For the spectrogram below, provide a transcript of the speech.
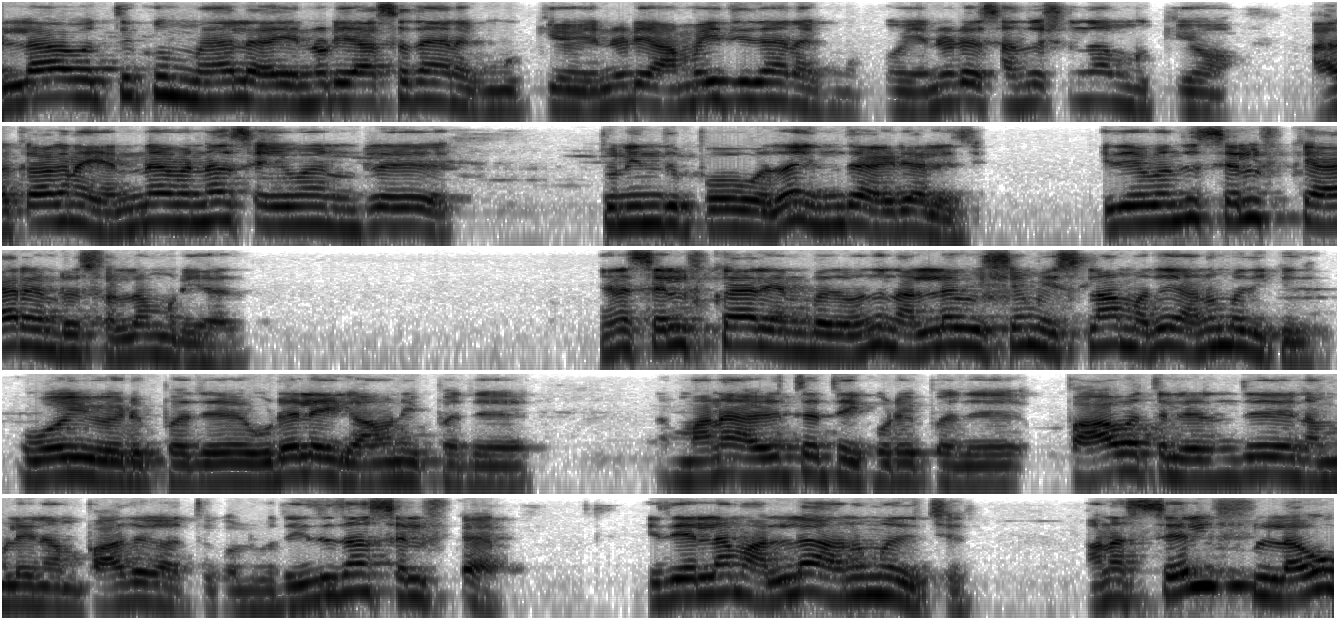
எல்லாத்துக்கும் மேல என்னுடைய ஆசை தான் எனக்கு முக்கியம். என்னுடைய அமைதி தான் எனக்கு முக்கியம். என்னுடைய சந்தோஷம் தான் முக்கியம். அதுக்காக நான் என்ன வேணா செய்வேன் என்று துணிந்து போவதா இந்த ஐடியாலஜி இதை வந்து செல்ஃப் கேர் என்று சொல்ல முடியாது. ஏன்னா செல்ஃப் கேர் என்பது வந்து நல்ல விஷயம் இஸ்லாம் அதை அனுமதிக்குது. ஓய்வு எடுப்பது உடலை கவனிப்பது மன அழுத்தத்தை குறைப்பது பாவத்திலிருந்து நம்மளை நாம் பாதுகாத்துக் கொள்வது. இதுதான் செல்ஃப் கேர் இது எல்லாம் அல்ல அனுமதிச்சது. ஆனால் செல்ஃப் லவ்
